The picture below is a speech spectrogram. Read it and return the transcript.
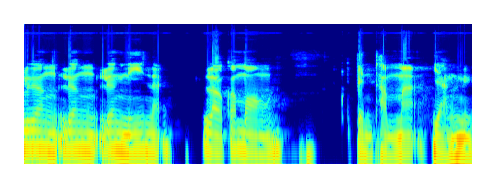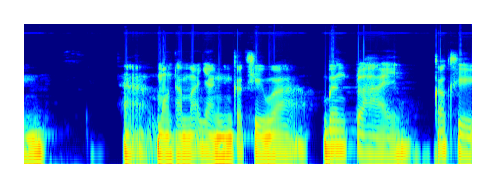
เรื่องเรื่องเรื่องนี้แหละเราก็มองเป็นธรรมะอย่างหนึ่งมองธรรมะอย่างหนึ่งก็คือว่าเบื้องปลายก็คือ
